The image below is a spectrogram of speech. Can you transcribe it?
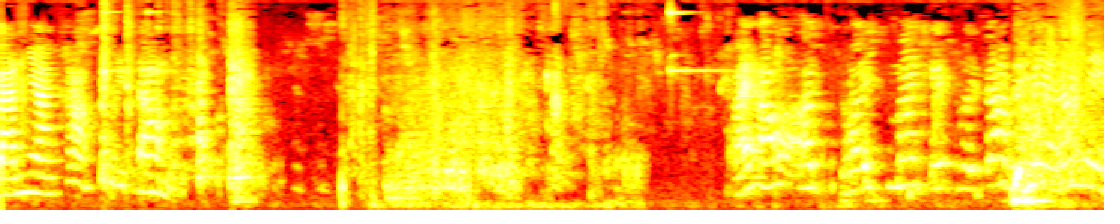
การยางขามถ้วยซ้ำไปเอาเอาถอยมาเก็บถ้วยซ้ำให้แม่น้ำนี่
